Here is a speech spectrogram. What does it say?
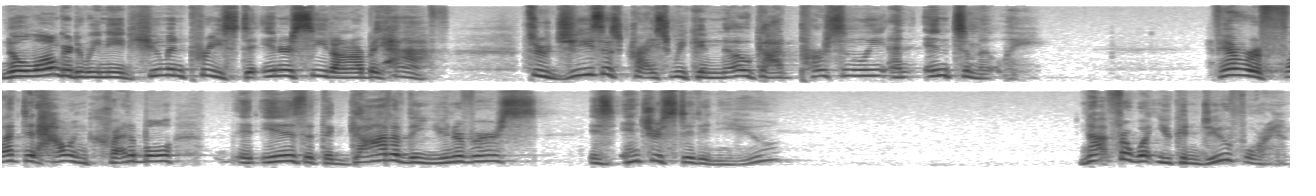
No longer do we need human priests to intercede on our behalf. Through Jesus Christ, we can know God personally and intimately. Have you ever reflected how incredible it is that the God of the universe is interested in you? Not for what you can do for him,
